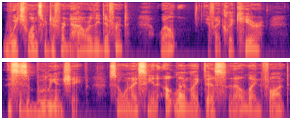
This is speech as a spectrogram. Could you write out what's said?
Which ones are different? How are they different? Well, if I click here, this is a Boolean shape. So when I see an outline like this, an outline font,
